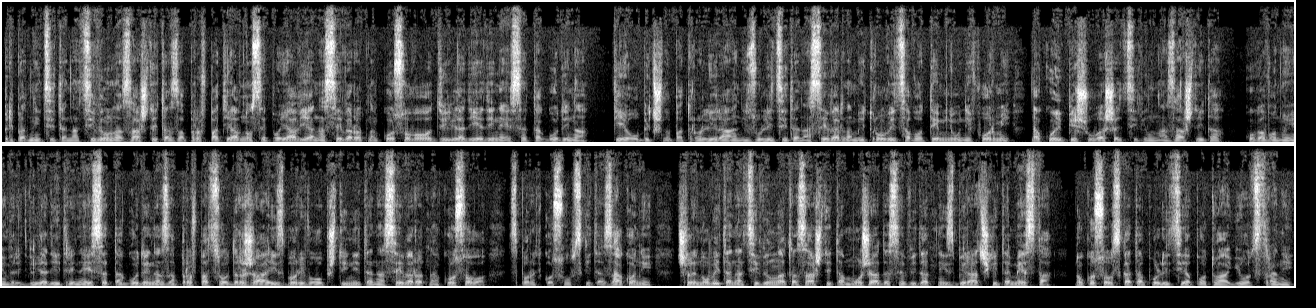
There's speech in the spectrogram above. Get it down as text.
Припадниците на цивилна заштита за прв пат јавно се појавија на северот на Косово од 2011 година. Тие обично патролираа низ улиците на Северна Митровица во темни униформи на кои пишуваше цивилна заштита. Кога во ноември 2013 година за прв пат се одржаа избори во општините на северот на Косово, според косовските закони, членовите на цивилната заштита можеа да се видат на избирачките места, но косовската полиција потоа ги отстрани.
